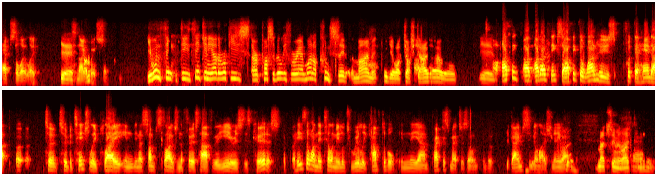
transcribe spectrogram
absolutely, yeah, there's no question. you wouldn't think. Do you think any other rookies are a possibility for round one? I couldn't see it at the moment. Could you like Josh Goater or yeah? I think I, I, don't think so. I think the one who's put their hand up uh, to to potentially play in you know some stage in the first half of the year is, is Curtis. He's the one they're telling me looks really comfortable in the um, practice matches on the game simulation. Anyway, match simulation. Um,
